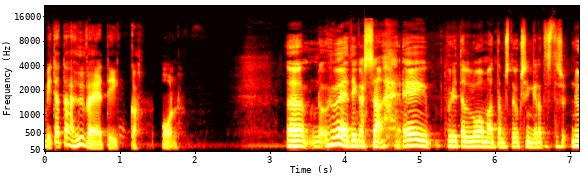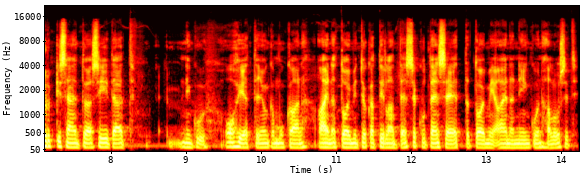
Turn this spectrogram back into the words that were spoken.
mitä tämä hyveetiikka on? No, hyveetiikassa ei pyritä luomaan tämmöistä yksinkertaista nyrkkisääntöä siitä, että niin kuin ohjetta, jonka mukaan aina toimit joka tilanteessa, kuten se, että toimi aina niin kuin halusit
